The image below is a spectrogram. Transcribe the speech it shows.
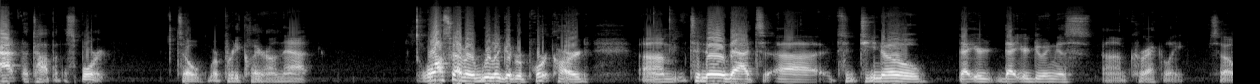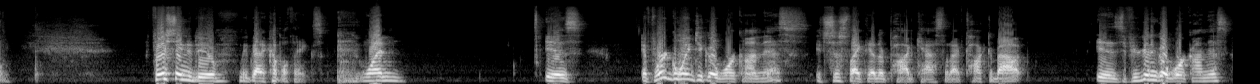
at the top of the sport. So we're pretty clear on that. We'll also have a really good report card um, to know that uh, to, to, know that you're that you're doing this um, correctly. So first thing to do, we've got a couple things. One is if we're going to go work on this, it's just like the other podcasts that I've talked about. Is if you're going to go work on this,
